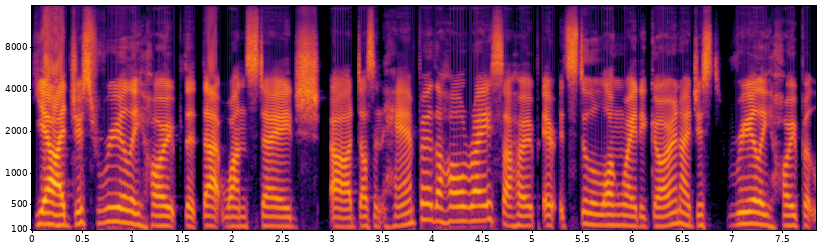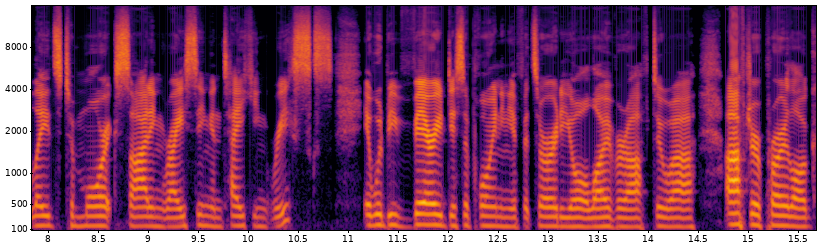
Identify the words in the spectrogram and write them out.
yeah I just really hope that that one stage uh, doesn't hamper the whole race. I hope it- it's still a long way to go. And I just really hope it leads to more exciting racing and taking risks. It would be very disappointing if it's already all over after uh, after a prologue.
